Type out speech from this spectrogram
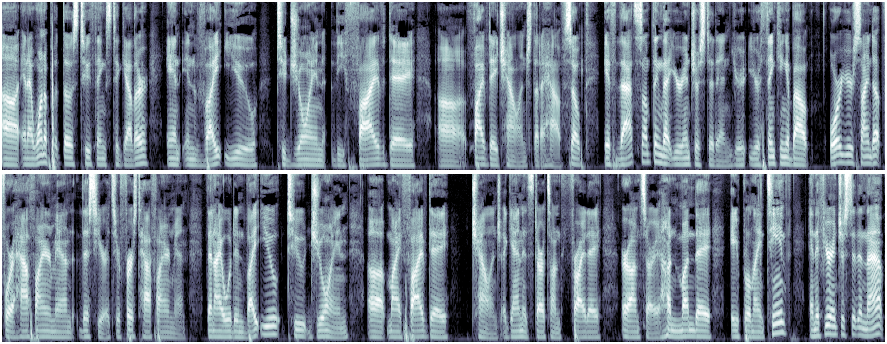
Uh, and I want to put those two things together and invite you to join the five day uh, five day challenge that I have. So if that's something that you're interested in, you're you're thinking about or you're signed up for a half Ironman this year, it's your first half Ironman, then I would invite you to join uh, my five day challenge. Again, it starts on Friday, or I'm sorry, on Monday, April 19th. And if you're interested in that,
